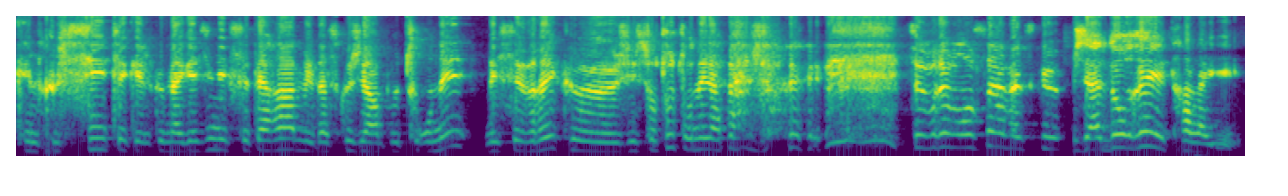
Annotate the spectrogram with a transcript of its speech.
quelques sites et quelques magazines, etc. Mais parce que j'ai un peu tourné. Mais c'est vrai que j'ai surtout tourné la page. c'est vraiment ça parce que j'ai adoré travailler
